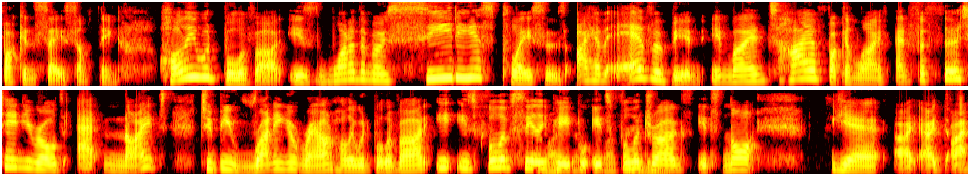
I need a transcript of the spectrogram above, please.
fucking say something? Hollywood Boulevard is one of the most seediest places I have ever been in my entire fucking life. And for 13 year olds at night to be running around Hollywood Boulevard, it is full of silly people. It's full of drugs. It's not. Yeah, I, I, I,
